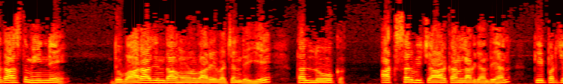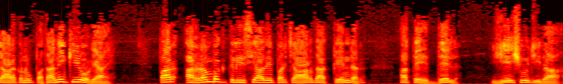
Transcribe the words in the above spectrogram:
ਅਗਸਤ ਮਹੀਨੇ ਦੁਬਾਰਾ ਜ਼ਿੰਦਾ ਹੋਣ ਬਾਰੇ ਵਚਨ ਦਈਏ, ਤਾਂ ਲੋਕ ਅਕਸਰ ਵਿਚਾਰ ਕਰਨ ਲੱਗ ਜਾਂਦੇ ਹਨ ਕਿ ਪ੍ਰਚਾਰਕ ਨੂੰ ਪਤਾ ਨਹੀਂ ਕੀ ਹੋ ਗਿਆ ਹੈ। ਪਰ ਆਰੰਭਕ ਕਲੀਸਿਆ ਦੇ ਪ੍ਰਚਾਰ ਦਾ ਕੇਂਦਰ ਅਤੇ ਦਿਲ ਯੀਸ਼ੂ ਜੀ ਦਾ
